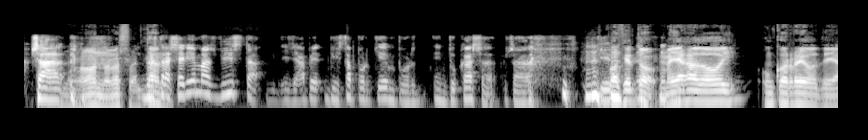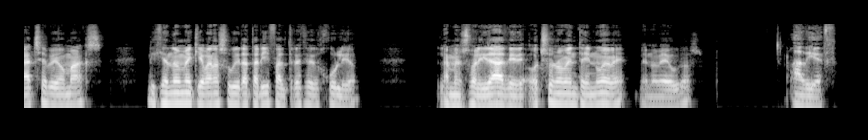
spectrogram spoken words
O sea, no, no lo sueltan. Nuestra serie más vista, ya vista por quién, por en tu casa. O sea, por cierto, me ha llegado hoy un correo de HBO Max diciéndome que van a subir la tarifa el 13 de julio, la mensualidad de 8,99 de 9 euros a 10.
